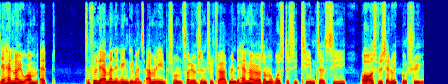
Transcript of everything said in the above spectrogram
det handler jo om, at selvfølgelig er man en enkeltmand, er man en person, så er det jo sindssygt svært, men det handler jo også om at ruste sit team til at sige, og også hvis jeg nu ikke bliver syg,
